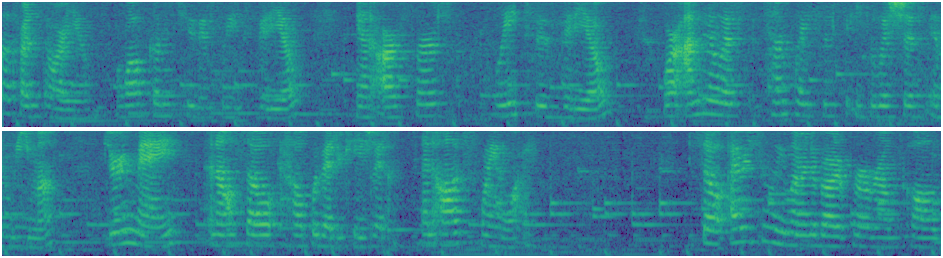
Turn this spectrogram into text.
Hello friends, how are you? Welcome to this week's video and our first places video where I'm going to list 10 places to eat delicious in Lima during May and also help with education and I'll explain why. So I recently learned about a program called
